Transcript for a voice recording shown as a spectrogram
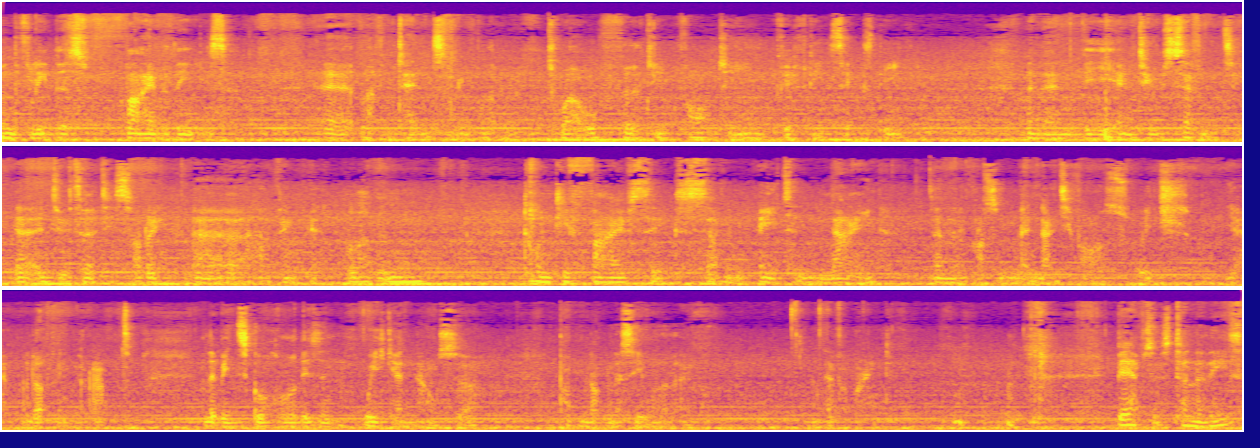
In the fleet there's five of these uh, level 10s, I think 11, 12, 13, 14, 15, 16 and then the N270, uh, N230, sorry, uh, I think 11, 25, 6, 7, 8 and 9 and then I've got some N94s which, yeah, I don't think they're out. They've been school holidays and weekend now so probably not going to see one of them. Never mind. but yeah, so there's 10 of these.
